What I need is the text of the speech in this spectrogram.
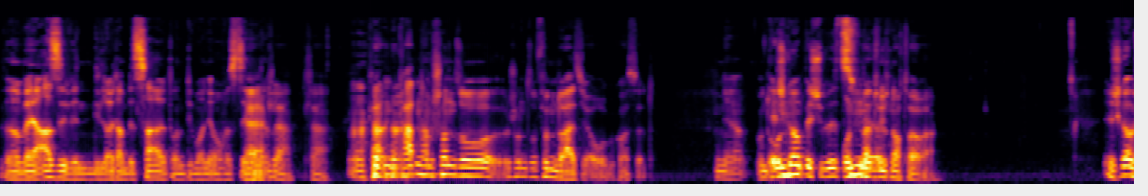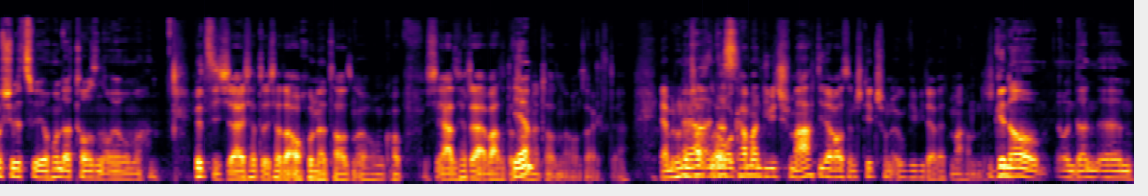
dann wäre ja assi, wenn die Leute haben bezahlt und die wollen ja auch was sehen. ja, ja ne? klar, klar. Karten, Karten haben schon so, schon so 35 Euro gekostet. Ja. Und ich unten- glaube, ich würde unten für, natürlich noch teurer. ich glaube, ich würde es für 100.000 Euro machen. Witzig, ja, ich hatte, ich hatte auch 100.000 Euro im Kopf. Ich, also ich hatte erwartet, dass Ja? du 100.000 Euro sagst, ja. Ja, mit 100.000 Ja, Euro kann man die Schmach, die daraus entsteht, schon irgendwie wieder wettmachen. Genau, und dann ähm,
